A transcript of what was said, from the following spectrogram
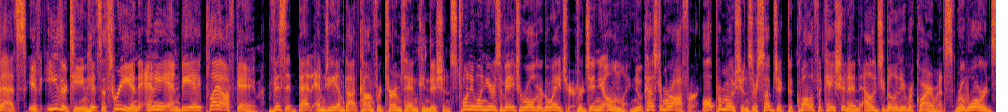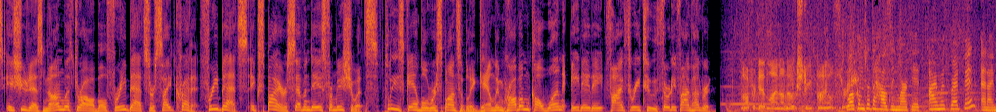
bets if either team hits a three in any NBA playoff game. Visit BetMGM.com for terms and conditions. 21 years of age or older to wager. Virginia only. New customer offer. All promotions are subject to qualification and eligibility requirements. Rewards issued as non withdrawable free bets or site credit. Free bets expire seven days from issuance. Please gamble responsibly. Gambling problem? Call 1 888 532 3500. Offer deadline on Oak Street, aisle 3. Welcome to the housing market. I'm with Redfin, and I'm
